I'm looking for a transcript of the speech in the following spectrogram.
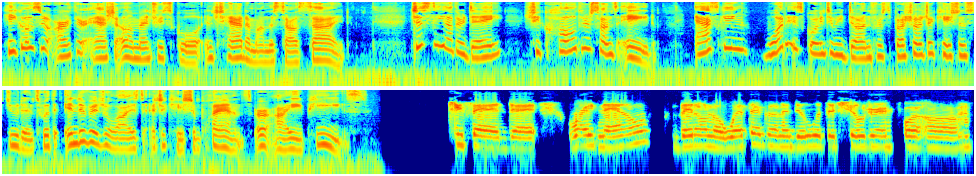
He goes to Arthur Ashe Elementary School in Chatham on the south side. Just the other day, she called her son's aide, asking what is going to be done for special education students with individualized education plans, or IEPs. She said that right now, they don't know what they're going to do with the children for um,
